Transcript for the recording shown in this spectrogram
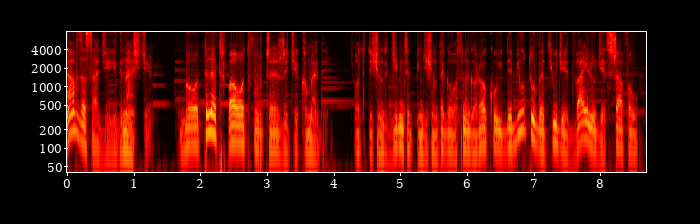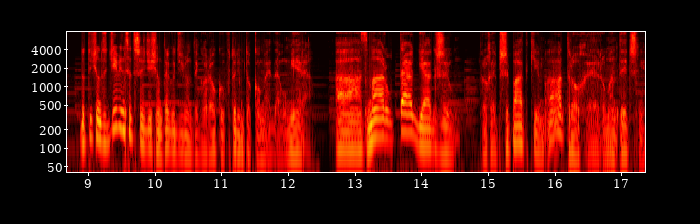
a w zasadzie 11. Bo tyle trwało twórcze życie komedy. Od 1958 roku i debiutu w etiudzie Dwaj ludzie z szafą do 1969 roku, w którym to komeda umiera. A zmarł tak jak żył. Trochę przypadkiem, a trochę romantycznie.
